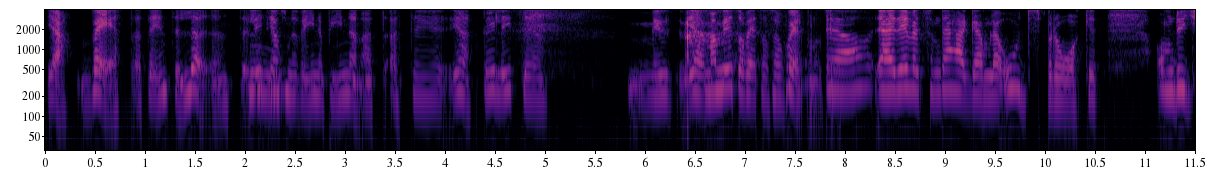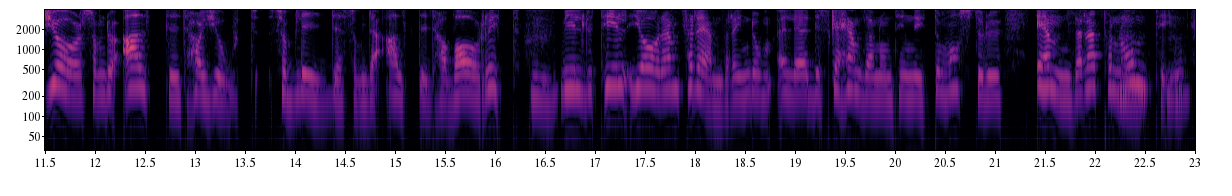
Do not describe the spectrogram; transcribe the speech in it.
ja, vet att det inte är lönt. Lite Mm. grann som du var inne på innan, att, att det, ja, det är lite... Ja, man motarbetar sig själv på något sätt. Ja, det är väl som det här gamla ordspråket. Om du gör som du alltid har gjort så blir det som det alltid har varit. Vill du till göra en förändring då, eller det ska hända någonting nytt då måste du ändra på någonting.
